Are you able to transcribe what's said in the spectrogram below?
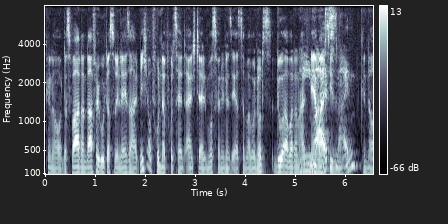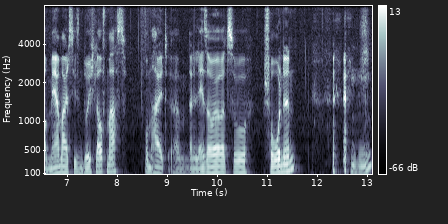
genau, das war dann dafür gut, dass du den Laser halt nicht auf 100% einstellen musst, wenn du ihn das erste Mal benutzt. Du aber dann halt Niemals, mehrmals diesen, nein. genau, mehrmals diesen Durchlauf machst, um halt ähm, deine Laserröhre zu schonen. Mhm.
